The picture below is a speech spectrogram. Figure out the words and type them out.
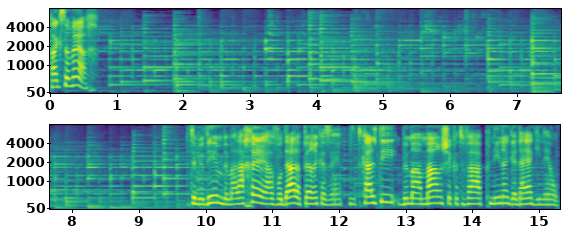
חג שמח. אתם יודעים, במהלך אה, העבודה על הפרק הזה, נתקלתי במאמר שכתבה פנינה גדיה גינאו,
